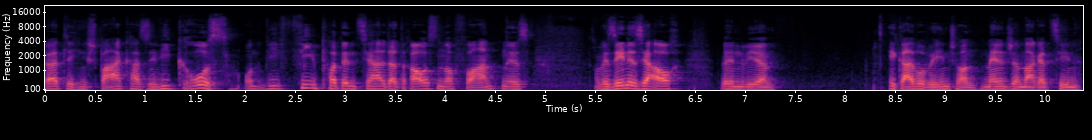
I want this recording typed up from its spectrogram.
örtlichen Sparkasse, wie groß und wie viel Potenzial da draußen noch vorhanden ist. Und wir sehen es ja auch, wenn wir, egal wo wir hinschauen, Manager Magazin,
